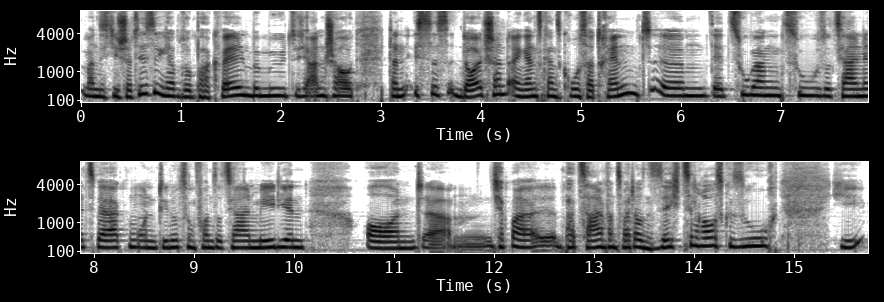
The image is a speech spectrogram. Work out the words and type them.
man sich die Statistik, ich habe so ein paar Quellen bemüht, sich anschaut, dann ist es in Deutschland ein ganz, ganz großer Trend, ähm, der Zugang zu sozialen Netzwerken und die Nutzung von sozialen Medien. Und ähm, ich habe mal ein paar Zahlen von 2016 rausgesucht. Je,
